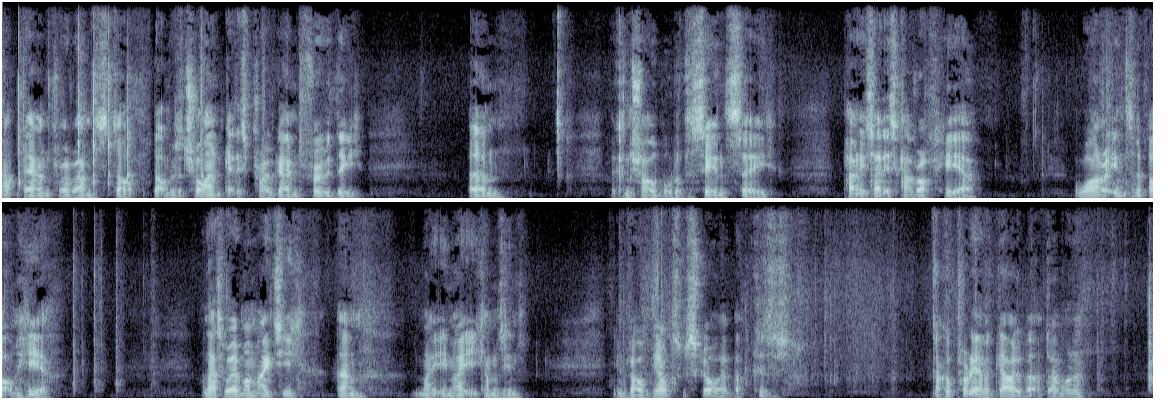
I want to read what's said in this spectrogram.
Up, down, pro run, stop. But I'm going to try and get this programmed through the um, the control board of the CNC. Apparently take this cover off here, wire it into the bottom here. And that's where my matey, um, matey matey comes in, involved, the old subscriber, because I could probably have a go, but I don't want to.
